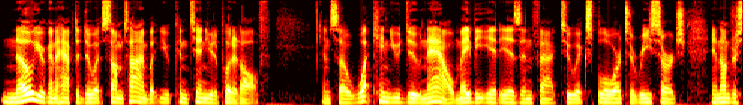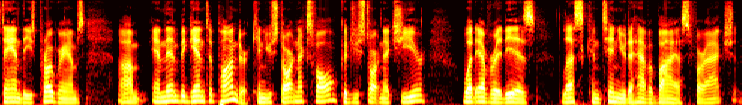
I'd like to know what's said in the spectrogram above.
know you're going to have to do it sometime, but you continue to put it off. And so, what can you do now? Maybe it is, in fact, to explore, to research, and understand these programs um, and then begin to ponder can you start next fall? Could you start next year? Whatever it is, let's continue to have a bias for action.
